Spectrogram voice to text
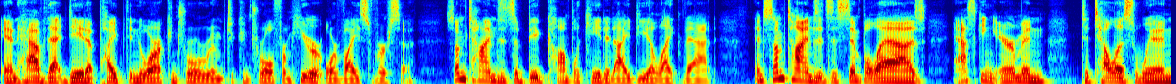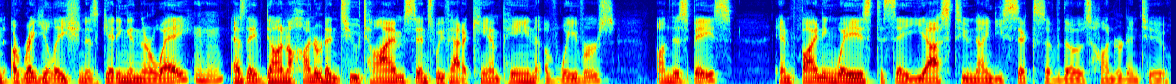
and have that data piped into our control room to control from here or vice versa. Sometimes it's a big, complicated idea like that. And sometimes it's as simple as asking airmen to tell us when a regulation is getting in their way, mm-hmm. as they've done 102 times since we've had a campaign of waivers on this base, and finding ways to say yes to 96 of those 102.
